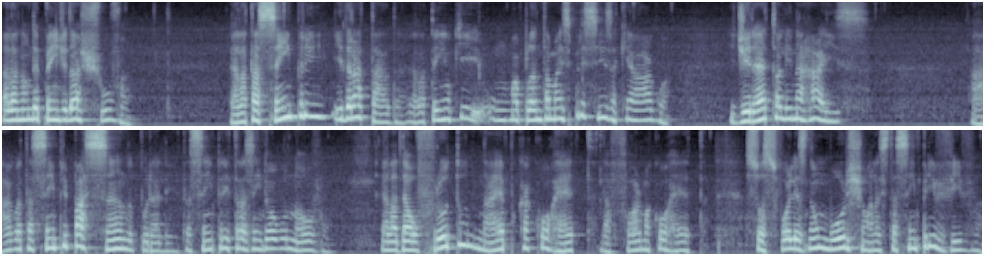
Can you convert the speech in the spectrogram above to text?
Ela não depende da chuva ela está sempre hidratada. Ela tem o que uma planta mais precisa, que é a água. E direto ali na raiz. A água está sempre passando por ali, está sempre trazendo algo novo. Ela dá o fruto na época correta, da forma correta. suas folhas não murcham, ela está sempre viva.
